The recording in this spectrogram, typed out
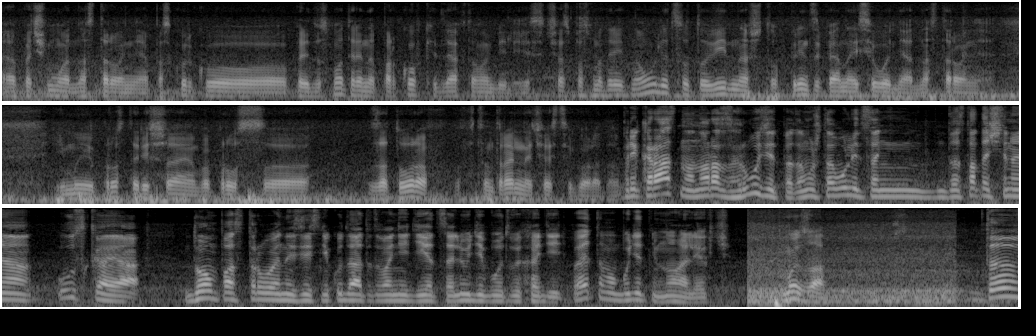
Э, Почему односторонняя? Поскольку предусмотрены парковки для автомобилей. Если сейчас посмотреть на улицу, то видно, что в принципе она и сегодня односторонняя. И мы просто решаем вопрос э, заторов в центральной части города. прекрасно, но разгрузит, потому что улица н- достаточно узкая, дом построенный здесь, никуда от этого не деться, люди будут выходить, поэтому будет немного легче. Мы за. Да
